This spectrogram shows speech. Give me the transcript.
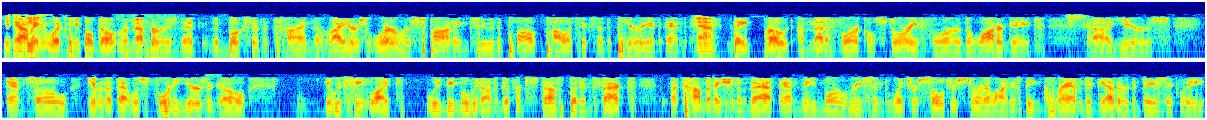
it's Yeah, I mean, what people don't remember is that the books at the time, the writers were responding to the pol- politics of the period, and Yeah. they wrote a metaphorical story for the Watergate uh, years. And so, given that that was 40 years ago, it would seem like we'd be moving on to different stuff. But in fact, a combination of that and the more recent Winter Soldier storyline is being crammed together to basically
